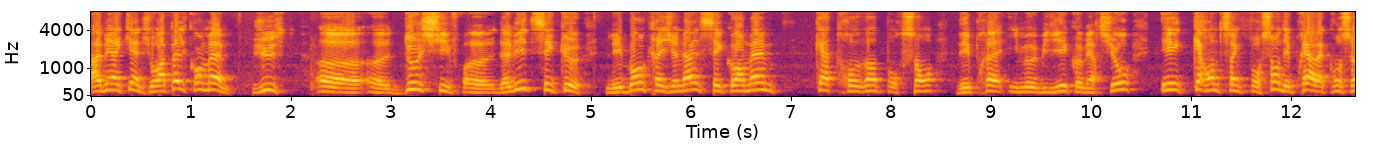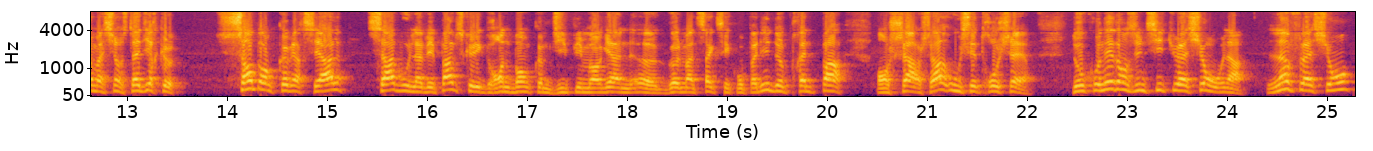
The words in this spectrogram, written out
américaine. Je vous rappelle quand même, juste euh, euh, deux chiffres, euh, David, c'est que les banques régionales, c'est quand même 80% des prêts immobiliers commerciaux et 45% des prêts à la consommation. C'est-à-dire que sans banque commerciale, ça, vous ne l'avez pas parce que les grandes banques comme JP Morgan, Goldman Sachs et compagnie ne prennent pas en charge ça ou c'est trop cher. Donc on est dans une situation où on a l'inflation,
